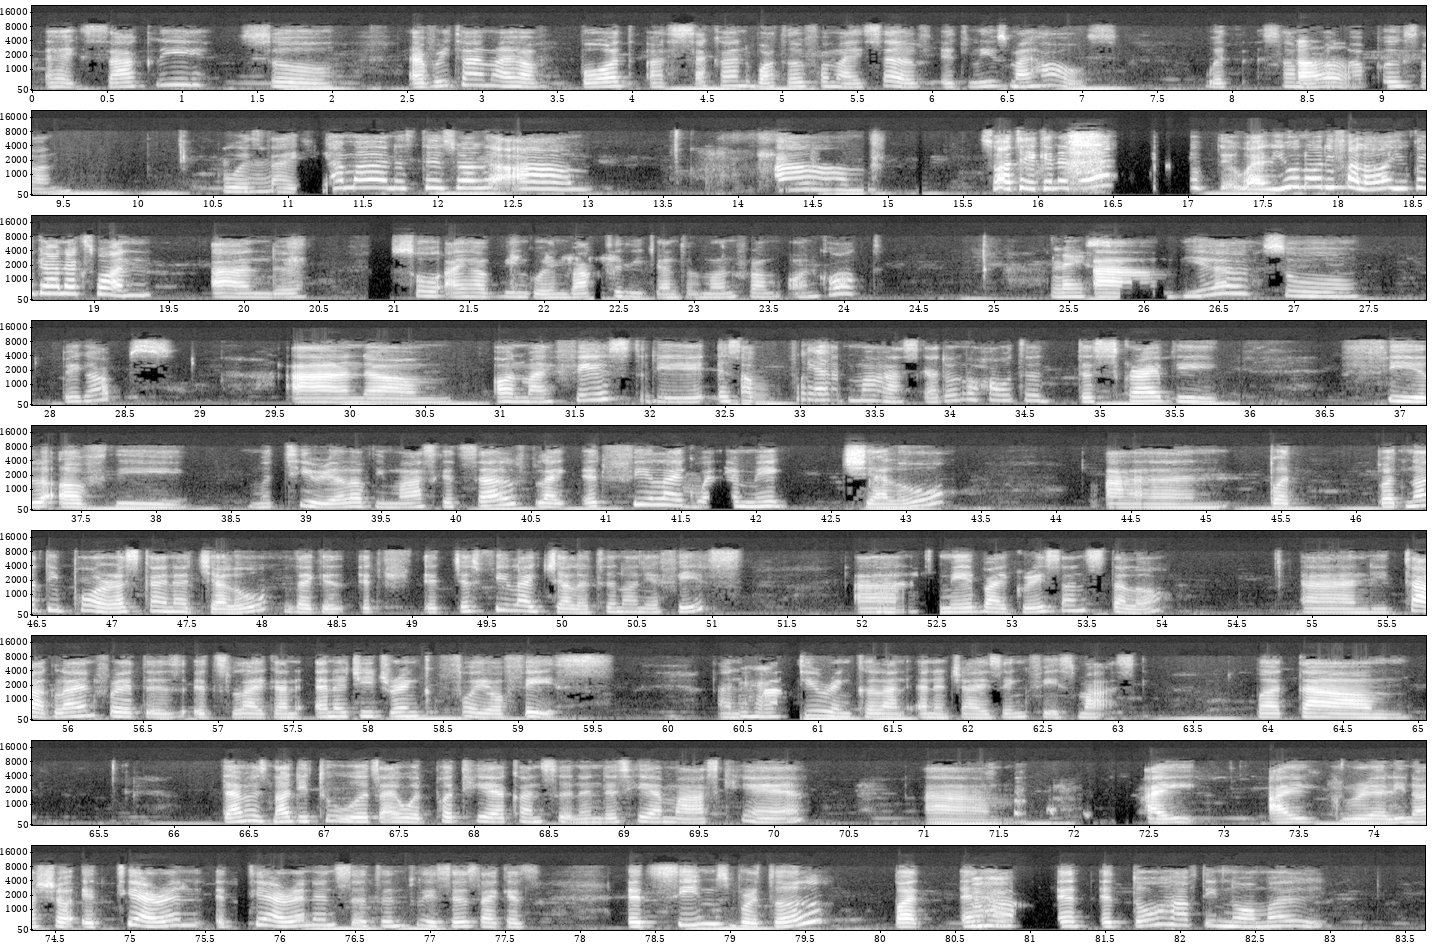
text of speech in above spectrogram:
exactly. So every time I have bought a second bottle for myself, it leaves my house with some Oh. other person who is Mhm. like, yeah man, is this really um um so I taking it there? Well, you know the fella, you can get next one. And uh, so I have been going back to the gentleman from Uncorked. Nice. Um, yeah, so big ups. And um, on my face today is a weird mask. I don't know how to describe the feel of the material of the mask itself. Like it feel like Mm. when you make jello and but but not the porous kind of jello. Like it it, it just feel like gelatin on your face. And Mm. it's made by Grace and Stella. And the tagline for it is it's like an energy drink for your face, an Mhm. anti-wrinkle and energizing face mask. But um them is not the two words I would put here concerning this hair mask here. Um I I really not sure. It tearing it tearing in certain places like it's it seems brittle, but it Mhm. have it, it don't have the normal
